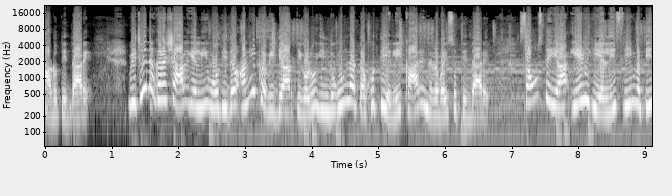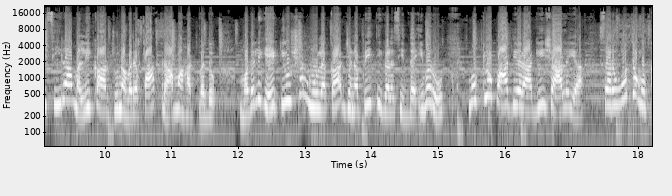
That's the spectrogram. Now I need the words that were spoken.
ಮಾಡುತ್ತಿದ್ದಾರೆ. ವಿಜಯನಗರ ಶಾಲೆಯಲ್ಲಿ ಓದಿದ ಅನೇಕ ವಿದ್ಯಾರ್ಥಿಗಳು ಇಂದು ಉನ್ನತ ಹುದ್ದೆಯಲ್ಲಿ ಕಾರ್ಯನಿರ್ವಹಿಸುತ್ತಿದ್ದಾರೆ. ಸಂಸ್ಥೆಯ ಏಳಿಗೆಯಲ್ಲಿ ಶ್ರೀಮತಿ ಶೀಲಾ ಮಲ್ಲಿಕಾರ್ಜುನ್ ಅವರ ಪಾತ್ರ ಮಹತ್ವದ್ದು. ಮೊದಲಿಗೆ ಟ್ಯೂಷನ್ ಮೂಲಕ ಜನಪ್ರೀತಿ ಗಳಿಸಿದ್ದ ಇವರು ಮುಖ್ಯೋಪಾಧ್ಯಾಯರಾಗಿ ಶಾಲೆಯ ಸರ್ವೋತ್ತಮುಖ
